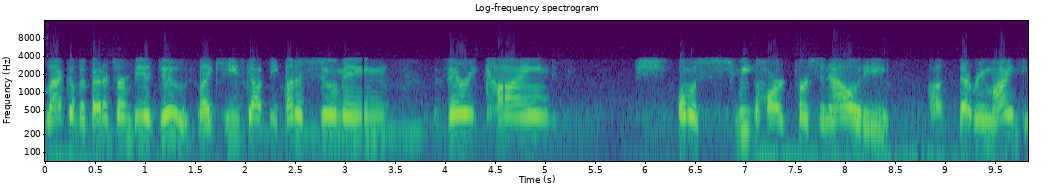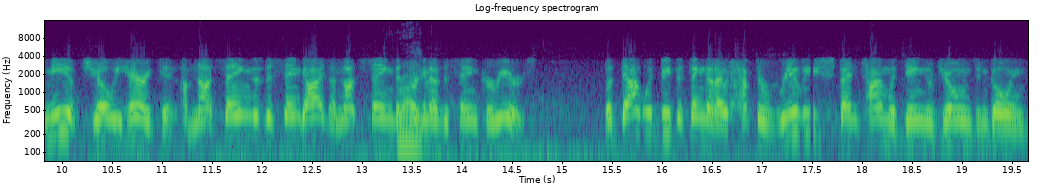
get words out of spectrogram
lack of a better term, be a dude. Like he's got the unassuming, very kind almost sweetheart personality uh, that reminds me of Joey Harrington. I'm not saying they're the same guys. I'm not saying that right. they're going to have the same careers. But that would be the thing that I would have to really spend time with Daniel Jones and going,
